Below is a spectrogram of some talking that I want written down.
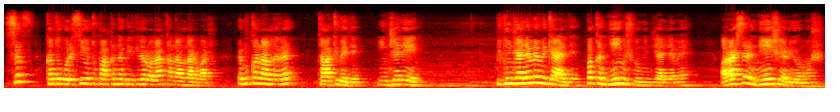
Sırf kategorisi YouTube hakkında bilgiler olan kanallar var. Ve bu kanalları takip edin, inceleyin. Bir güncelleme mi geldi? Bakın neymiş bu güncelleme? Araçları ne işe yarıyormuş?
